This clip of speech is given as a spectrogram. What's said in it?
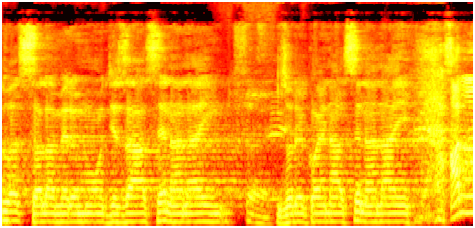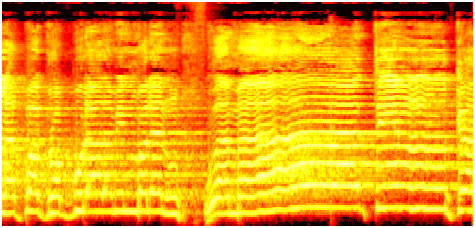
ওয়াস সালামের মজেজা আছে না নাই? জোরে কয় না আছে না নাই? আল্লাহ পাক রব্বুল আলামিন বলেন ওয়া মা তিলকা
